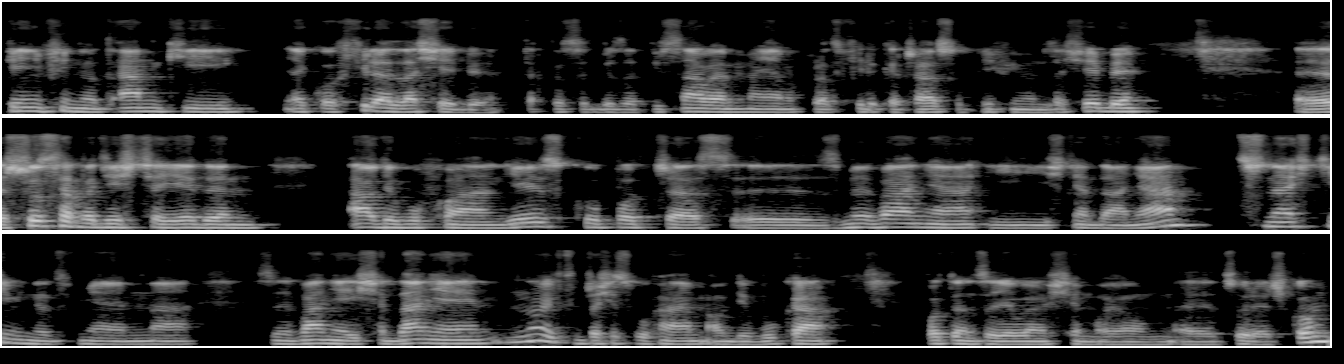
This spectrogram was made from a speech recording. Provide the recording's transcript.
5 minut Anki, jako chwila dla siebie. Tak to sobie zapisałem, miałem akurat chwilkę czasu, 5 minut dla siebie. 6.21, audiobook po angielsku podczas y, zmywania i śniadania. 13 minut miałem na zmywanie i śniadanie, no i w tym czasie słuchałem audiobooka. Potem zająłem się moją e, córeczką.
